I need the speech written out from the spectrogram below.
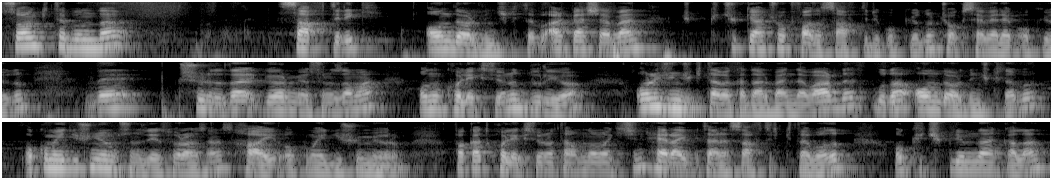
Son kitabımda Saftirik 14. kitabı. Arkadaşlar ben kü- küçükken çok fazla Saftirik okuyordum. Çok severek okuyordum. Ve şurada da görmüyorsunuz ama onun koleksiyonu duruyor. 13. kitaba kadar bende vardı. Bu da 14. kitabı. Okumayı düşünüyor musunuz diye sorarsanız hayır okumayı düşünmüyorum. Fakat koleksiyonu tamamlamak için her ay bir tane Saftirik kitabı alıp o küçüklüğümden kalan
